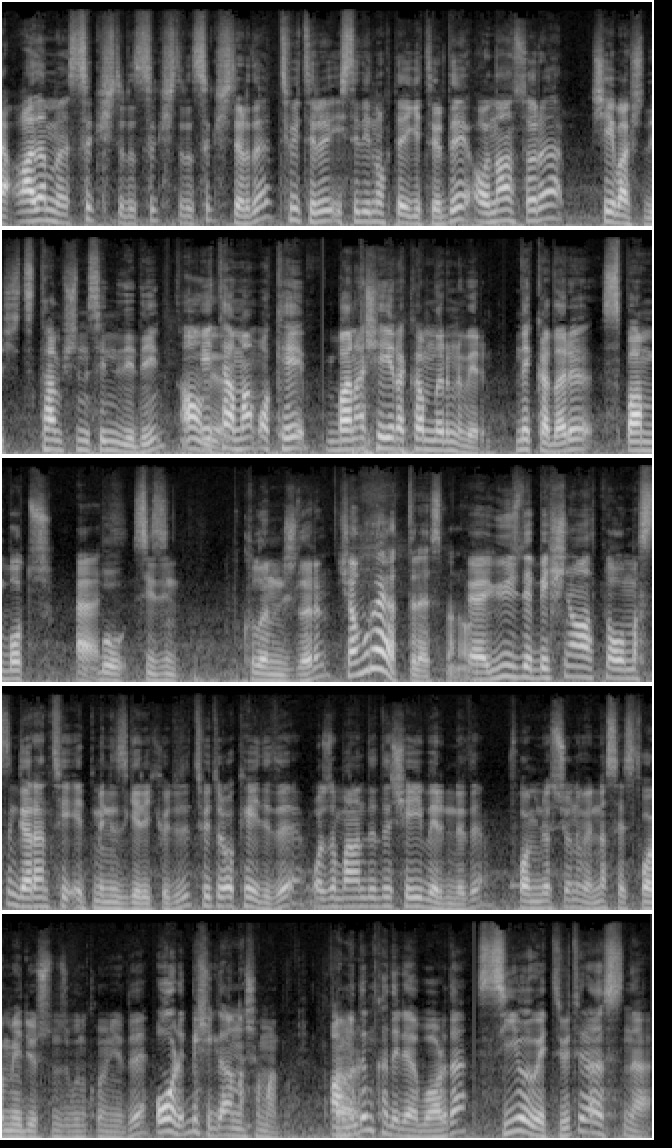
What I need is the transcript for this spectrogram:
Ya adamı sıkıştırdı, sıkıştırdı, sıkıştırdı. Twitter'ı istediği noktaya getirdi. Ondan sonra şey başladı işte. Tam şimdi senin dediğin. Almıyorum. E tamam okey bana şey rakamlarını verin. Ne kadarı spam bot Evet. bu sizin kullanıcıların. Çamura yattı resmen. Ee, %5'in altında olmasını garanti etmeniz gerekiyor dedi. Twitter okey dedi. O zaman dedi şeyi verin dedi. Formülasyonu verin. Nasıl formüle ediyorsunuz bunu konuyu dedi. Orada bir şekilde anlaşamadılar. Anladığım kadarıyla bu arada CEO ve Twitter arasında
